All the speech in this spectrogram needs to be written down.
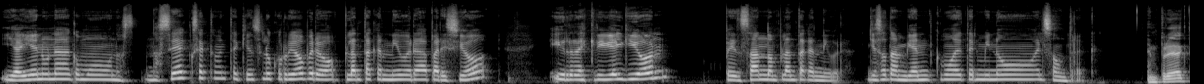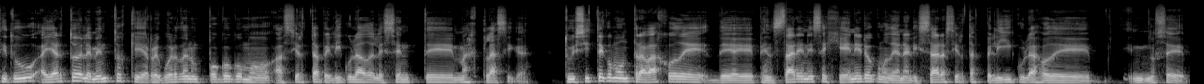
Y ahí en una, como, no, sé exactamente a quién se le ocurrió, pero Planta Carnívora apareció y reescribí el guion pensando en Planta Carnívora. Y eso también como determinó el soundtrack. En Prueba de Actitud hay hartos elementos que recuerdan un poco como a cierta película adolescente más clásica. ¿Tú hiciste como un trabajo de, pensar en ese género, como de analizar ciertas películas o de, no sé,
